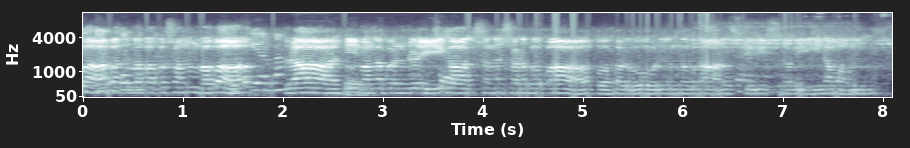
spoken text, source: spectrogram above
पाप तम पाप संभव त्राहि मंग पंडरी काक्षन सर्व पाप हरो नमो नारायण श्री विष्णवे नमः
